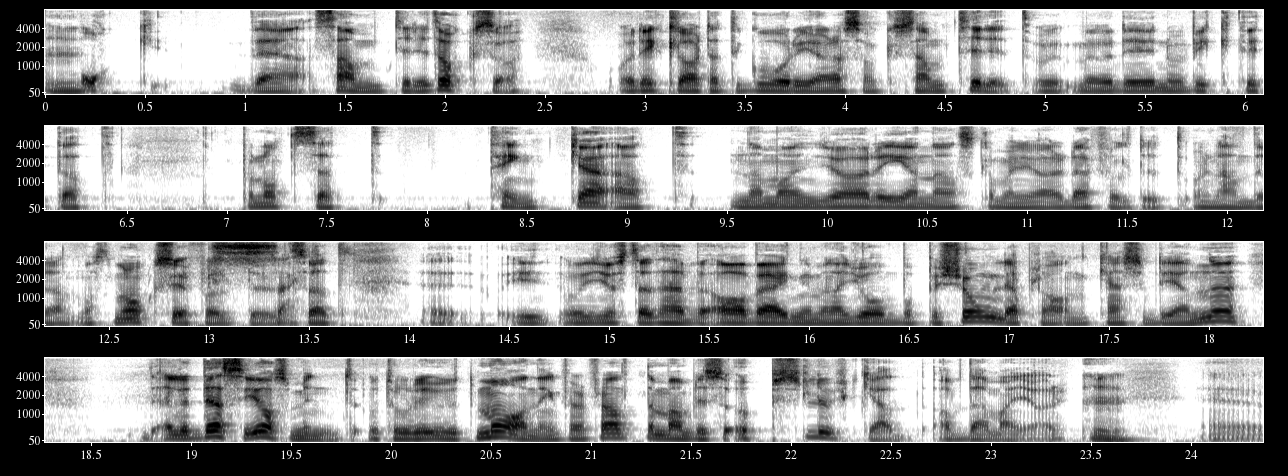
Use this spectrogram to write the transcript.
Mm. och det samtidigt också. Och det är klart att det går att göra saker samtidigt. Och, och det är nog viktigt att på något sätt tänka att när man gör det ena ska man göra det där fullt ut och den andra måste man också göra fullt ut. Exakt. Så att, eh, och just det här avvägningen mellan jobb och personliga plan kanske blir ännu eller det ser jag som en otrolig utmaning, framförallt när man blir så uppslukad av det man gör. Mm. Eh,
